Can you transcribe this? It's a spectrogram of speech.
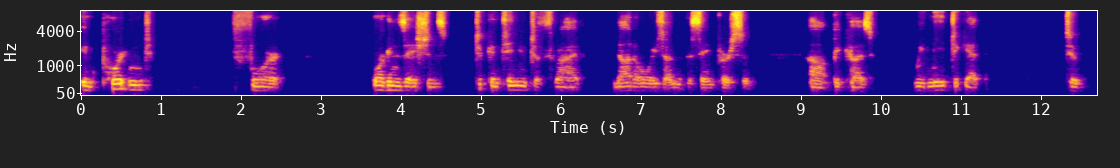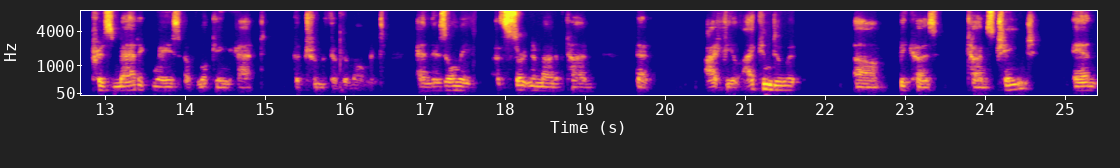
important for organizations to continue to thrive, not always under the same person, uh, because we need to get to prismatic ways of looking at the truth of the moment. And there's only a certain amount of time that I feel I can do it uh, because times change and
